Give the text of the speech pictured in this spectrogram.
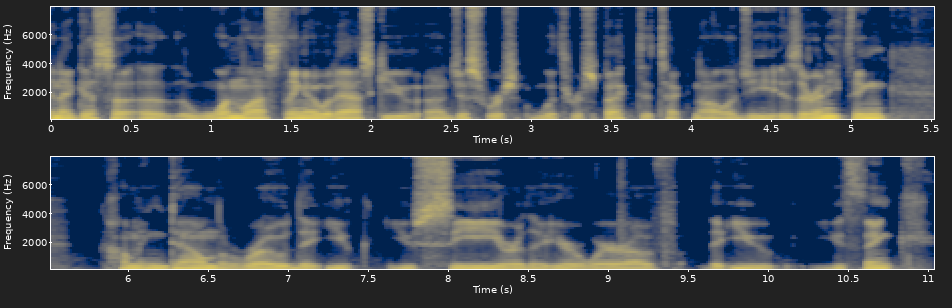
And I guess uh, uh, one last thing I would ask you, uh, just re- with respect to technology, is there anything coming down the road that you you see or that you're aware of that you you think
